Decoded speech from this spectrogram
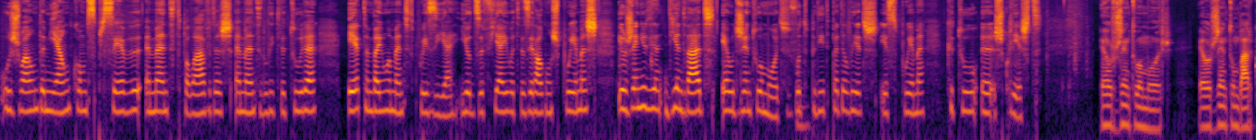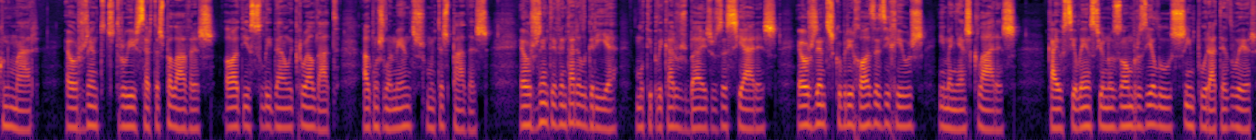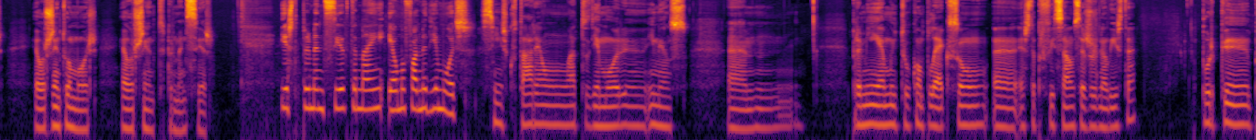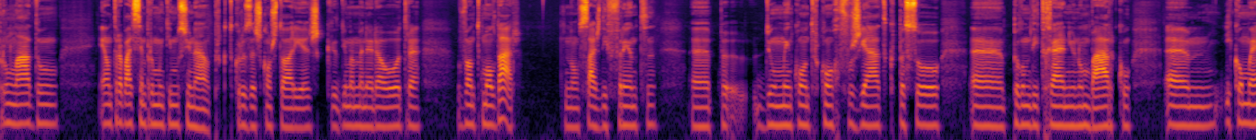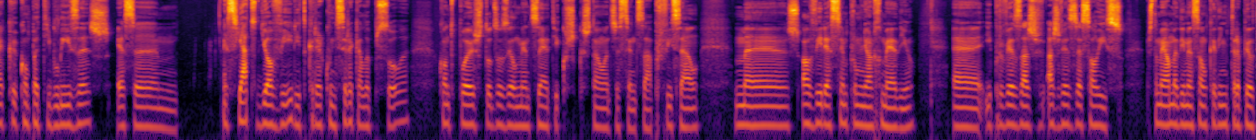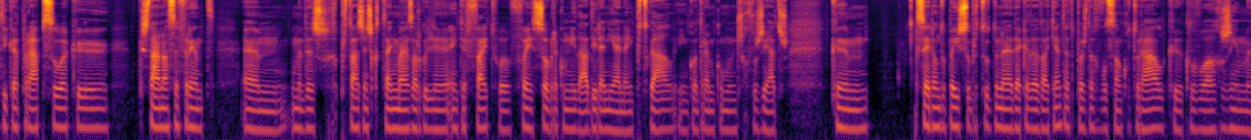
O João Damião, como se percebe, amante de palavras, amante de literatura, é também um amante de poesia e eu desafiei-o a trazer alguns poemas. Eugênio de Andrade é o de Gento Amor. Vou-te hum. pedir para leres esse poema que tu uh, escolheste. É urgente o amor, é urgente um barco no mar, é urgente destruir certas palavras, ódio, solidão e crueldade, alguns lamentos, muitas espadas. É urgente inventar alegria, multiplicar os beijos, as searas. É urgente descobrir rosas e rios e manhãs claras. Cai o silêncio nos ombros e a luz, impura até doer. É urgente o amor, é urgente permanecer. Este permanecer também é uma forma de amor. Sim, escutar é um ato de amor uh, imenso. Um, para mim é muito complexo uh, esta profissão, ser jornalista, porque, por um lado, é um trabalho sempre muito emocional, porque te cruzas com histórias que, de uma maneira ou outra, vão te moldar. Não sais diferente uh, de um encontro com um refugiado que passou uh, pelo Mediterrâneo num barco um, e como é que compatibilizas essa, esse ato de ouvir e de querer conhecer aquela pessoa com depois todos os elementos éticos que estão adjacentes à profissão, mas ouvir é sempre o melhor remédio uh, e por vezes às, às vezes é só isso mas também há uma dimensão um bocadinho terapêutica para a pessoa que, que está à nossa frente. Um, uma das reportagens que tenho mais orgulho em ter feito foi sobre a comunidade iraniana em Portugal e encontrei-me com muitos refugiados que, que saíram do país, sobretudo na década de 80, depois da Revolução Cultural, que, que levou ao regime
